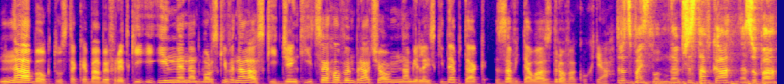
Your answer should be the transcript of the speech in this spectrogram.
Na bok tłuste kebaby, frytki i inne nadmorskie wynalazki. Dzięki cechowym braciom na mieleński deptak zawitała zdrowa kuchnia. Drodzy Państwo, e, przystawka, zupa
